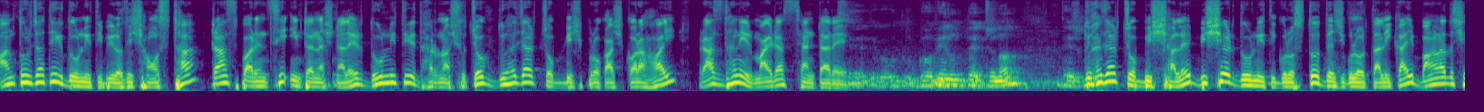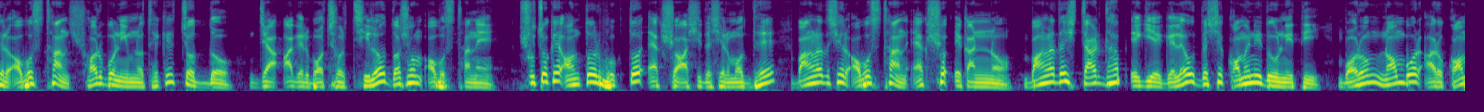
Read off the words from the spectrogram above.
আন্তর্জাতিক দুর্নীতি বিরোধী সংস্থা ট্রান্সপারেন্সি ইন্টারন্যাশনালের দুর্নীতির ধারণা সূচক দুই হাজার চব্বিশ প্রকাশ করা হয় রাজধানীর মাইরাস সেন্টারে। গভীর উদ্বেগজনক দুই সালে বিশ্বের দুর্নীতিগ্রস্ত দেশগুলোর তালিকায় বাংলাদেশের অবস্থান সর্বনিম্ন থেকে চোদ্দ যা আগের বছর ছিল দশম অবস্থানে। সূচকে অন্তর্ভুক্ত একশো আশি দেশের মধ্যে বাংলাদেশের অবস্থান একশো একান্ন। বাংলাদেশ চার ধাপ এগিয়ে গেলেও দেশে কমেনি দুর্নীতি, বরং নম্বর আরও কম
